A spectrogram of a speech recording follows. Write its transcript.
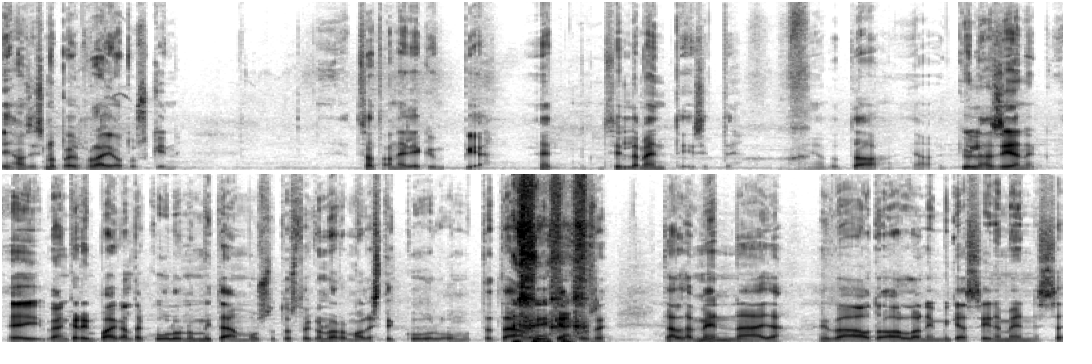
Ihan siis nopeusrajoituskin 140. Et sillä mentiin sitten. Ja, tota, ja kyllähän siihen ei Vänkärin paikalta kuulunut mitään mussutusta kuin normaalisti kuuluu, mutta tämä oli ikään kuin se, tällä mennään ja hyvä auto alla, niin mikä siinä mennessä.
